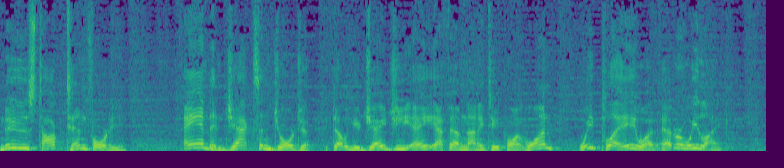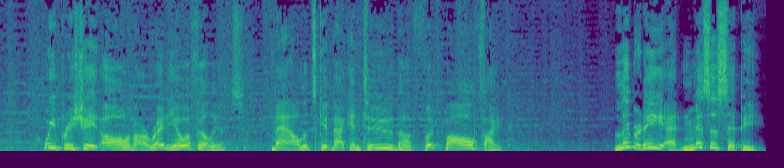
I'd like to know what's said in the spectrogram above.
News Talk 1040. And in Jackson, Georgia, WJGA FM 92.1, we play whatever we like. We appreciate all of our radio affiliates. Now, let's get back into the football fight. Liberty at Mississippi.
